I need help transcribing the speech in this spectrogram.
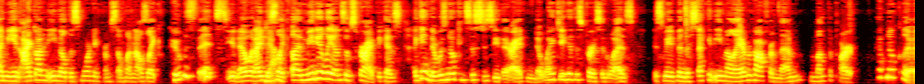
I mean, I got an email this morning from someone. I was like, who is this? You know, and I just yeah. like immediately unsubscribed because again, there was no consistency there. I had no idea who this person was. This may have been the second email I ever got from them, month apart. I have no clue.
